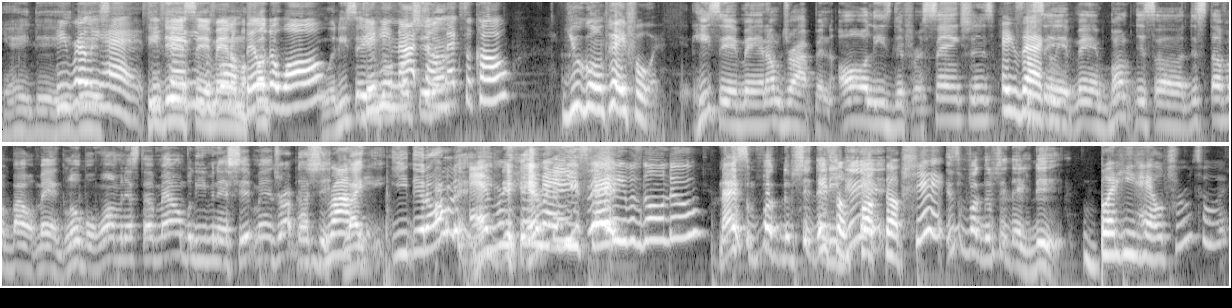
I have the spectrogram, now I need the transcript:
Yeah, he did. He, really did. has. He, did said he was gonna I'ma build fuck- a wall. When he said Did he he not tell Mexico, "You gonna pay for it"? He said, "Man, I'm dropping all these different sanctions." Exactly. He said, "Man, bump this uh this stuff about man global warming and stuff. Man, I don't believe in that shit. Man, drop that shit. Drop like it. he did all of that. He- Everything that he said he was gonna do, Now it's some fucked up shit that he did. it's he some did. fucked up shit. It's some fucked up shit that he did. But he held true to it.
